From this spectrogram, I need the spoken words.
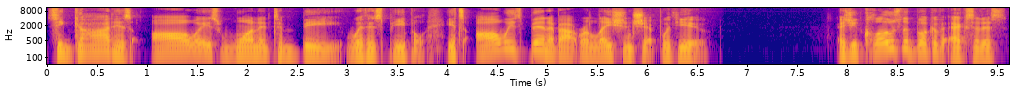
See, God has always wanted to be with his people. It's always been about relationship with you. As you close the book of Exodus,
